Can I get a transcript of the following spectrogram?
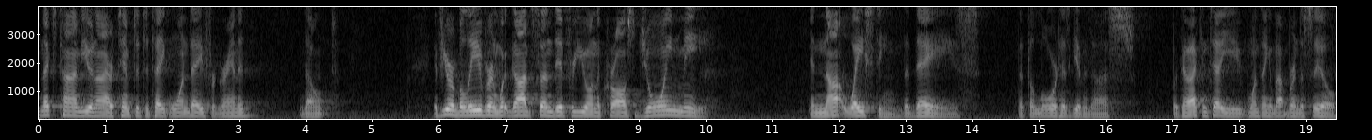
Next time you and I are tempted to take one day for granted, don't. If you're a believer in what God's Son did for you on the cross, join me in not wasting the days that the Lord has given to us. Because I can tell you one thing about Brenda Seal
